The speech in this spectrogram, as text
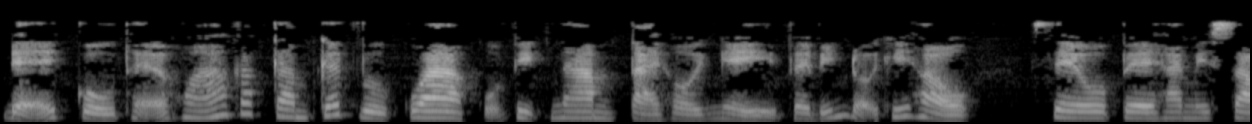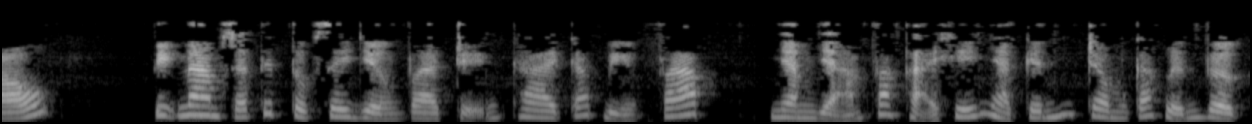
để cụ thể hóa các cam kết vừa qua của Việt Nam tại Hội nghị về biến đổi khí hậu COP26, Việt Nam sẽ tiếp tục xây dựng và triển khai các biện pháp nhằm giảm phát thải khí nhà kính trong các lĩnh vực.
